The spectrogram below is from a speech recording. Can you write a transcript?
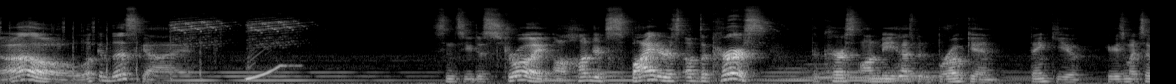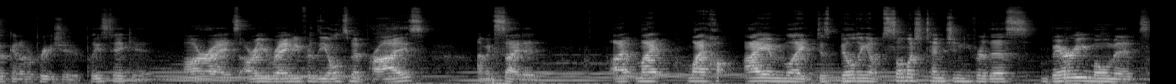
Oh, look at this guy. Since you destroyed a hundred spiders of the curse, the curse on me has been broken. Thank you. Here's my token of appreciation. Please take it. Alright, are you ready for the ultimate prize? I'm excited. I my my I am like just building up so much tension for this very moment,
